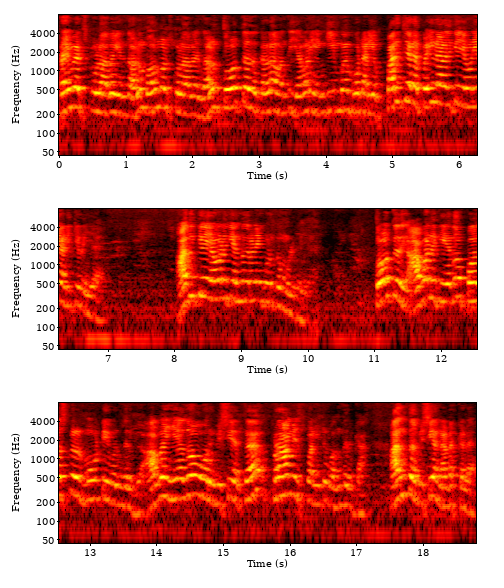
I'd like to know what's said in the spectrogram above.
பிரைவேட் ஸ்கூலாகவே இருந்தாலும் கவர்மெண்ட் ஸ்கூலாகவே இருந்தாலும் தோத்ததுக்கெல்லாம் வந்து எவனையும் எங்கேயுமே போட்டு அடிக்க பரீட்சையில பெயில் ஆனதுக்கே எவனையும் அடிக்கலையே. அதுக்கே எவனுக்கு எந்த தண்டனையும் கொடுக்க முடியலையே. தோத்தது அவனுக்கு ஏதோ பர்சனல் மோட்டிவ் இருந்திருக்கு. அவன் ஏதோ ஒரு விஷயத்த ப்ராமிஸ் பண்ணிட்டு வந்திருக்கான். அந்த விஷயம் நடக்கல.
